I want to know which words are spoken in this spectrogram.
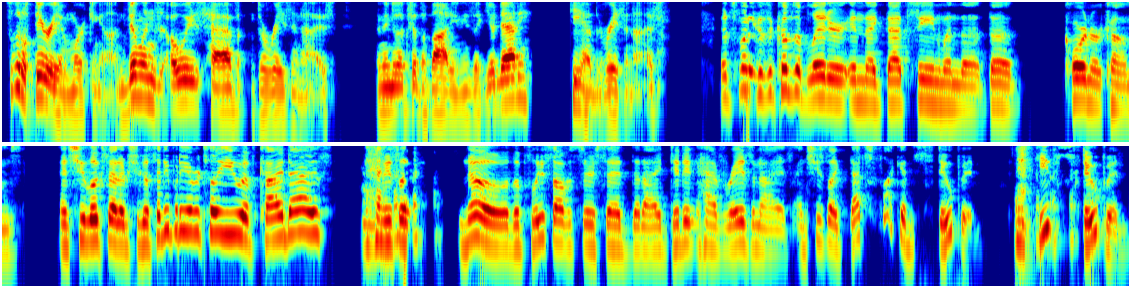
It's a little theory I'm working on. Villains always have the raisin eyes. And then he looks at the body and he's like, Your daddy? He had the raisin eyes. It's funny because it comes up later in like that scene when the the coroner comes and she looks at him. She goes, "Anybody ever tell you you have kind eyes?" And he's like, "No." The police officer said that I didn't have raisin eyes, and she's like, "That's fucking stupid. He's stupid."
